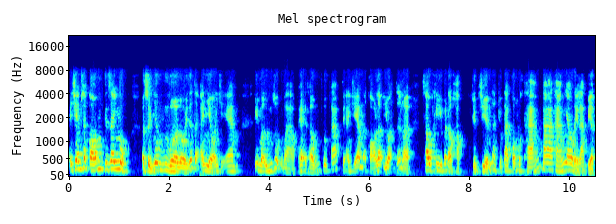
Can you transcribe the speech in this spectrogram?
anh chị em sẽ có một cái danh mục sử như vừa rồi rất là anh nhiều anh chị em khi mà ứng dụng vào hệ thống phương pháp thì anh chị em đã có lợi nhuận rất là sau khi bắt đầu học trực chiến là chúng ta có một tháng 3 tháng nhau để làm việc.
